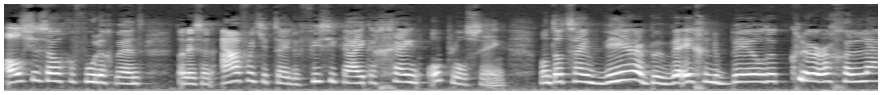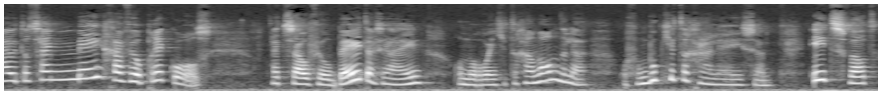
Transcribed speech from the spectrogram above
als je zo gevoelig bent, dan is een avondje televisie kijken geen oplossing. Want dat zijn weer bewegende beelden, kleur, geluid. Dat zijn mega veel prikkels. Het zou veel beter zijn om een rondje te gaan wandelen of een boekje te gaan lezen. Iets wat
